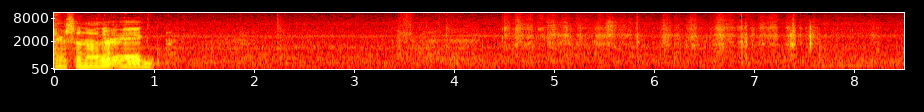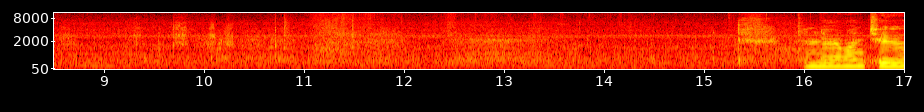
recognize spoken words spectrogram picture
Here's another egg. And there one too.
